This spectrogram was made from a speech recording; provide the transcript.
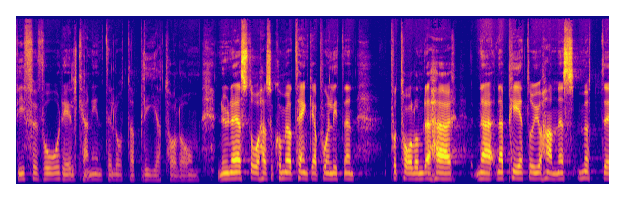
Vi för vår del kan inte låta bli att tala om. Nu när jag står här så kommer jag att tänka på en liten, på tal om det här när, när Peter och Johannes mötte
